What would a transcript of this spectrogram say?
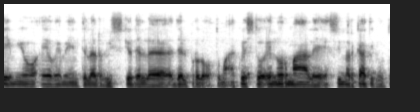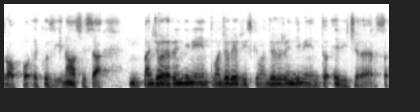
premio e ovviamente il rischio del, del, prodotto, ma questo è normale, sui mercati purtroppo è così, no? si sa, maggiore rendimento, maggiore rischio, maggiore rendimento e viceversa.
